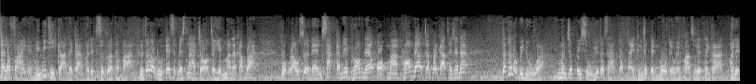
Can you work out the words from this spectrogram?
แต่ละฝ่ายเนี่ยมีวิธีการในการเผด็จศึกรัฐบาล คือถ้าเราดู SMS หน้าจอจะเห็นมานะครับว่า พวกเราเสื้อแดงซักกันให้พร้อมแล้วออกมาพร้อมแล้วจะประกาศชัยชนะ แต่ถ้าเราไปดูว่ามันจะไปสู่ยุทธศาสตร์แบบไหน ถึงจะเป็นโมเดลแห่งความสำเร็จในการเผด็จ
